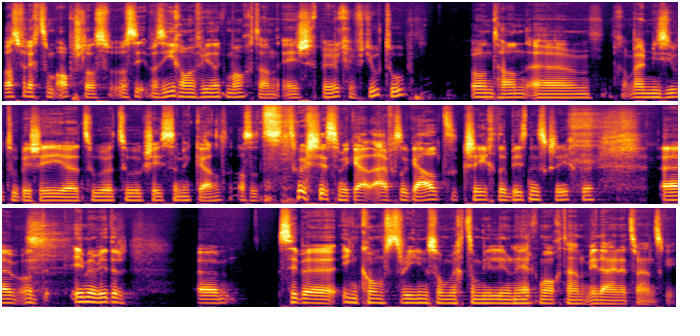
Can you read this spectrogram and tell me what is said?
was vielleicht zum Abschluss, was ich, was ich früher gemacht habe, ist, ich bin wirklich auf YouTube und habe, ähm, mein YouTube ist eh äh, zu, zugeschissen mit Geld, also zugeschissen mit Geld, einfach so Geldgeschichten, Businessgeschichten ähm, und immer wieder ähm, sieben Income Streams, die mich zum Millionär gemacht haben mit 21.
